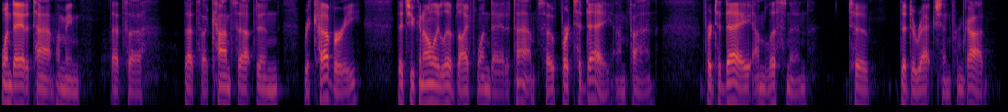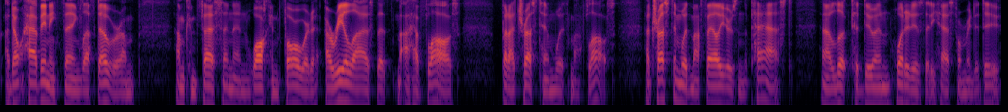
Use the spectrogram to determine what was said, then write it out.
one day at a time. I mean, that's a that's a concept in recovery that you can only live life one day at a time. So for today, I'm fine. For today, I'm listening to the direction from God. I don't have anything left over. I'm I'm confessing and walking forward. I realize that I have flaws, but I trust Him with my flaws. I trust Him with my failures in the past, and I look to doing what it is that He has for me to do.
